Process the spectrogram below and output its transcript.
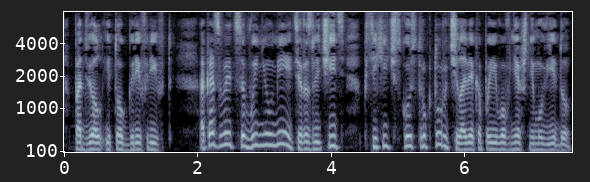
— подвел итог Гриф Рифт. «Оказывается, вы не умеете различить психическую структуру человека по его внешнему виду».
